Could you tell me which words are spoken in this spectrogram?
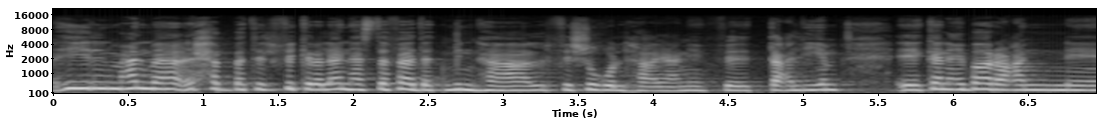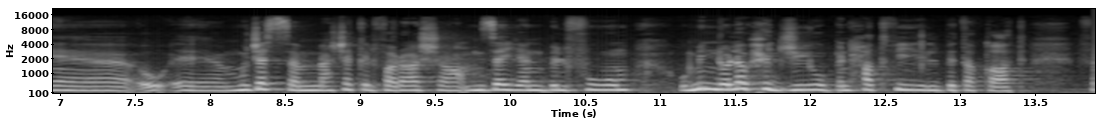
هي المعلمة حبت الفكرة لأنها استفادت منها في شغلها يعني في التعليم. إيه، كان عبارة عن إيه، مجسم مع شكل فراشة مزين بالفوم ومنه لوحة جيوب بنحط فيه البطاقات. ف...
